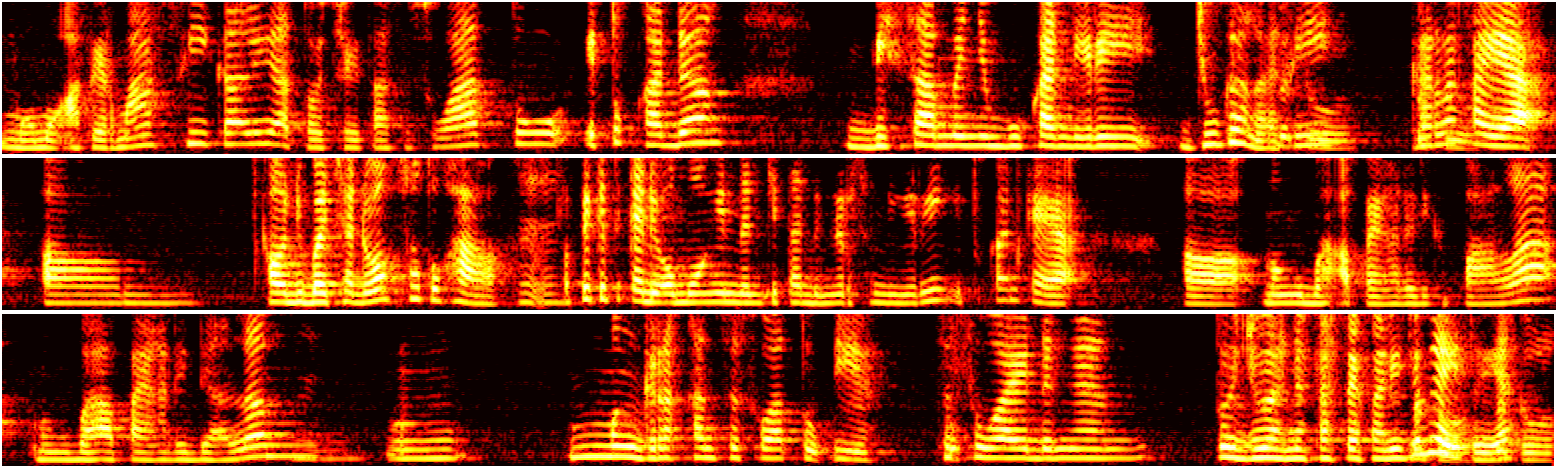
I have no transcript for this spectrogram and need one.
ngomong afirmasi kali atau cerita sesuatu, itu kadang bisa menyembuhkan diri juga nggak sih? Betul, Karena kayak em, kalau dibaca doang suatu hal, Mm-mm. tapi ketika diomongin dan kita dengar sendiri itu kan kayak uh, mengubah apa yang ada di kepala, mengubah apa yang ada di dalam, mm, menggerakkan sesuatu Iya. sesuai dengan tujuannya Kak Stefani juga betul, itu ya. Betul.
